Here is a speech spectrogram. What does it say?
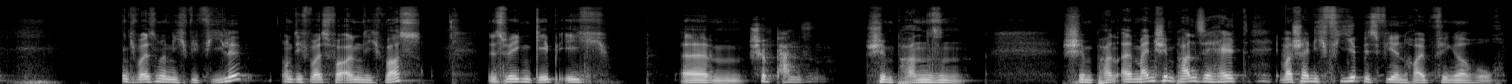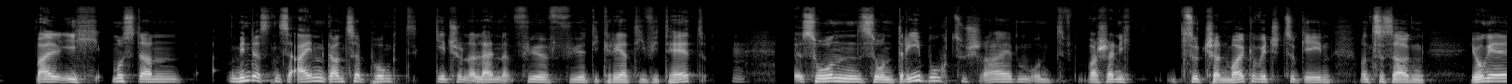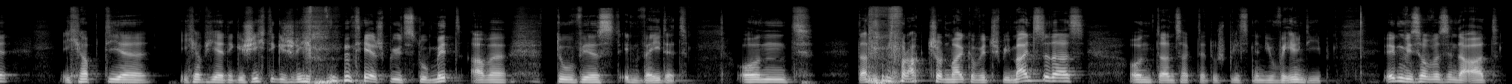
Ich weiß nur nicht wie viele und ich weiß vor allem nicht was. Deswegen gebe ich ähm, Schimpansen. Schimpansen. Schimpan also mein Schimpanse hält wahrscheinlich vier bis viereinhalb Finger hoch. Weil ich muss dann mindestens ein ganzer Punkt geht schon allein für, für die Kreativität. Hm. So ein, so ein Drehbuch zu schreiben und wahrscheinlich zu John Malkovich zu gehen und zu sagen, Junge, ich habe dir, ich habe hier eine Geschichte geschrieben, der spielst du mit, aber du wirst invaded. Und dann fragt John Malkovich, wie meinst du das? Und dann sagt er, du spielst einen Juwelendieb. Irgendwie sowas in der Art.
